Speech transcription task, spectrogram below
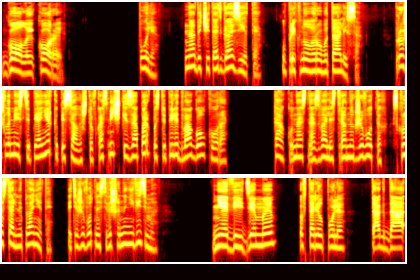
голые коры?» «Поля, надо читать газеты», — упрекнула робота Алиса. В прошлом месяце пионерка писала, что в космический зоопарк поступили два голкора. Так у нас назвали странных животных с хрустальной планеты. Эти животные совершенно невидимы. «Невидимы», — повторил Поля. «Тогда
